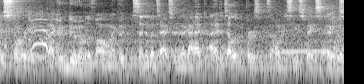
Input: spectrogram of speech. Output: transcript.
this story. And I couldn't do it over the phone, I couldn't send him a text or anything. I had, I had to tell him in person because I wanted to see his face, and it was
